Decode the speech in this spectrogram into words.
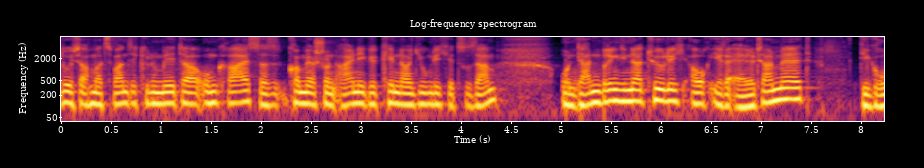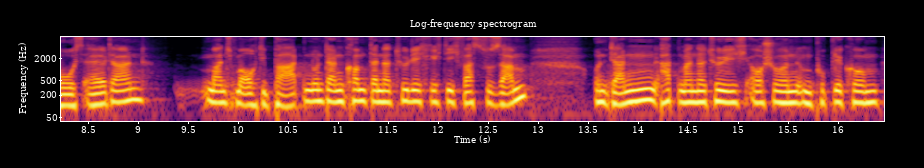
so ich sag mal 20 Kilometer Umkreis. Da kommen ja schon einige Kinder und Jugendliche zusammen. Und dann bringen die natürlich auch ihre Eltern mit, die Großeltern, manchmal auch die Paten. Und dann kommt dann natürlich richtig was zusammen. Und dann hat man natürlich auch schon im Publikum,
